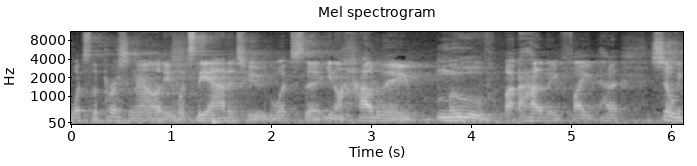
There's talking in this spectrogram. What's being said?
What's the personality? What's the attitude? What's the, you know, how do they move? How do they fight? Do, so we,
